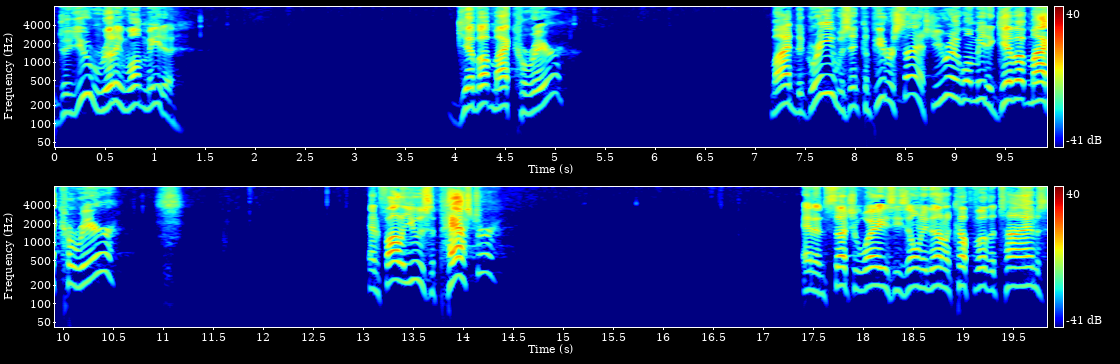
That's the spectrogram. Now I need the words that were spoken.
do you really want me to give up my career? My degree was in computer science. Do you really want me to give up my career and follow you as a pastor? And in such ways, he's only done a couple of other times.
